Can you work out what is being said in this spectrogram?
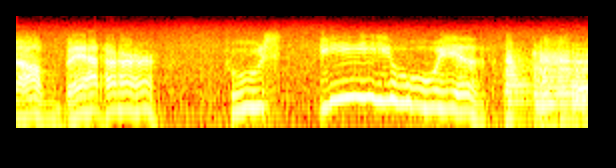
The better to you with.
